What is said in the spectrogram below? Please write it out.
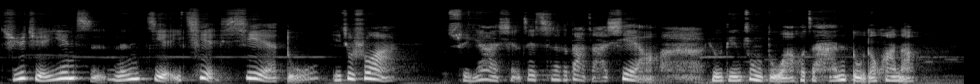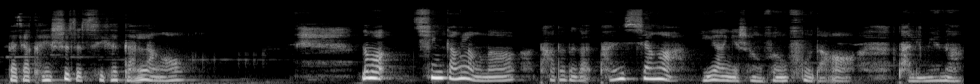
咀嚼咽子能解一切泻毒。也就是说啊，谁呀想再吃那个大闸蟹啊，有点中毒啊或者寒毒的话呢，大家可以试着吃一颗橄榄哦。那么青橄榄呢，它的那个檀香啊。营养也是很丰富的啊，它里面呢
